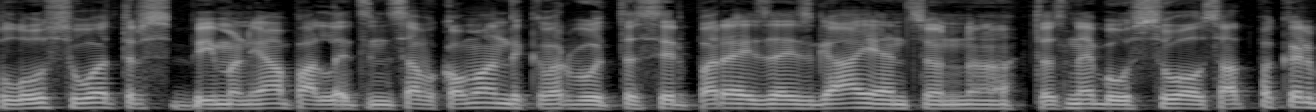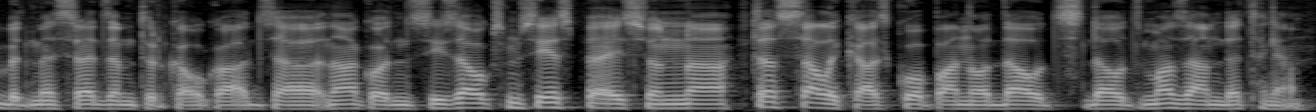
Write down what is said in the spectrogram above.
Plus otrs bija man jāpārliecina sava komanda, ka varbūt tas ir pareizais gājiens un uh, tas nebūs solis atpakaļ, bet mēs redzam tur kaut kādas uh, nākotnes izaugsmas iespējas, un uh, tas salikās kopā no daudz, daudz mazām detaļām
